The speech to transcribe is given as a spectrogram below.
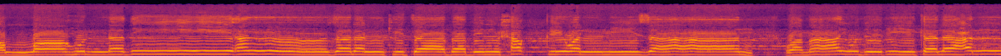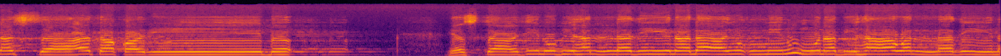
الله الذي أنزل الكتاب بالحق والميزان وما يدريك لعل الساعة قريب يستعجل بها الذين لا يؤمنون بها والذين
